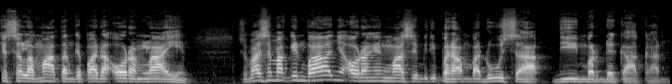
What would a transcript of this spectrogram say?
keselamatan kepada orang lain, Supaya semakin banyak orang yang masih diperhamba dosa dimerdekakan.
